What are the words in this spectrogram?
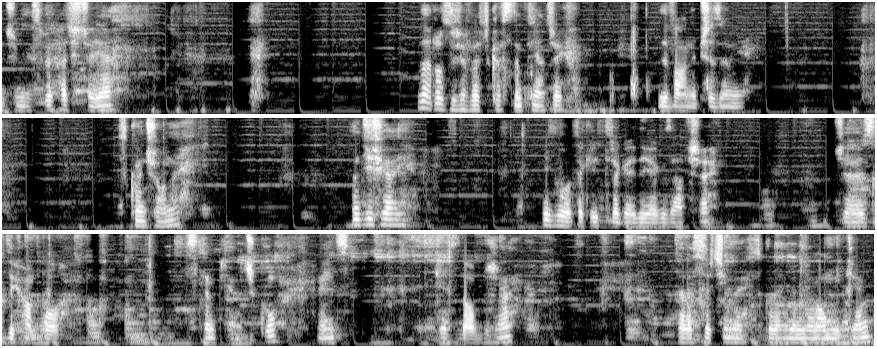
Wiem, czy mnie słychać, czy nie. Za rozgrzeweczka wstępniaczek zwany przeze mnie. Skończony. No dzisiaj nie było takiej tragedii jak zawsze, że zdycham po wstępniaczku, więc jest dobrze. Teraz lecimy z kolejnym memomikiem.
